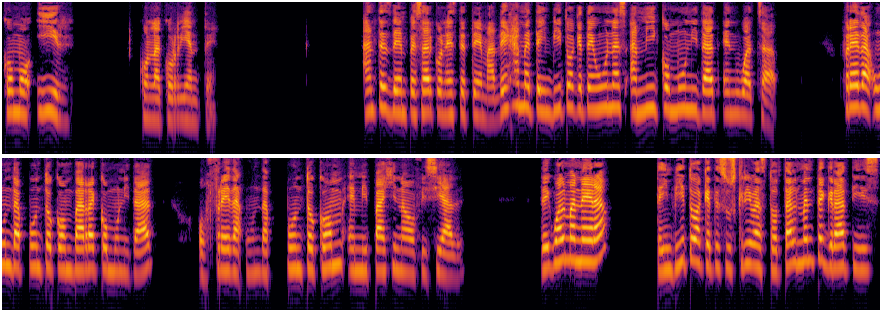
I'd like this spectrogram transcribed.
Cómo ir con la corriente. Antes de empezar con este tema, déjame te invito a que te unas a mi comunidad en WhatsApp. fredaunda.com barra comunidad o fredaunda.com en mi página oficial. De igual manera, te invito a que te suscribas totalmente gratis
